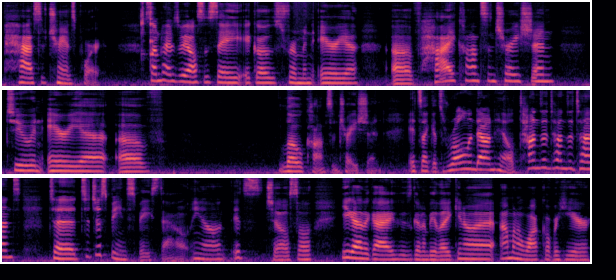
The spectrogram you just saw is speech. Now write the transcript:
passive transport. Sometimes we also say it goes from an area of high concentration to an area of low concentration. It's like it's rolling downhill, tons and tons of tons to, to just being spaced out. You know, it's chill. So you got a guy who's going to be like, you know what, I'm going to walk over here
